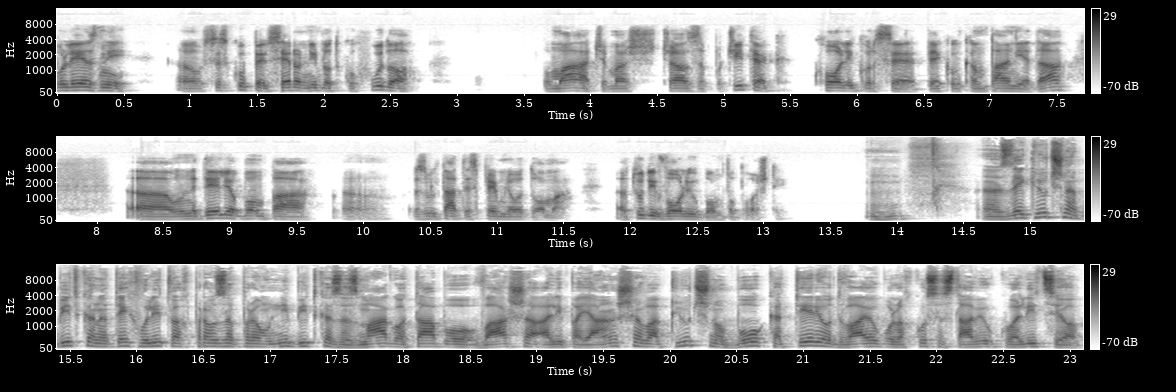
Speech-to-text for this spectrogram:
bolezni, vse skupaj vseeno ni bilo tako hudo, pomaga, če imaš čas za počitek, kolikor se tekom kampanje da. Uh, v nedeljo bom pa uh, rezultate spremljal doma, uh, tudi volil bom po pošti. Uh mhm. -huh. Zdaj, ključna bitka na teh volitvah pravzaprav ni bitka za zmago, ta bo vaša ali pa Janševa. Ključno bo, kateri od vaju bo lahko sestavil koalicijo.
